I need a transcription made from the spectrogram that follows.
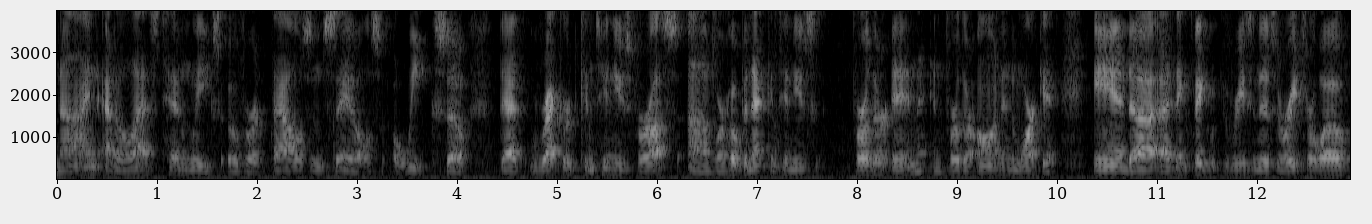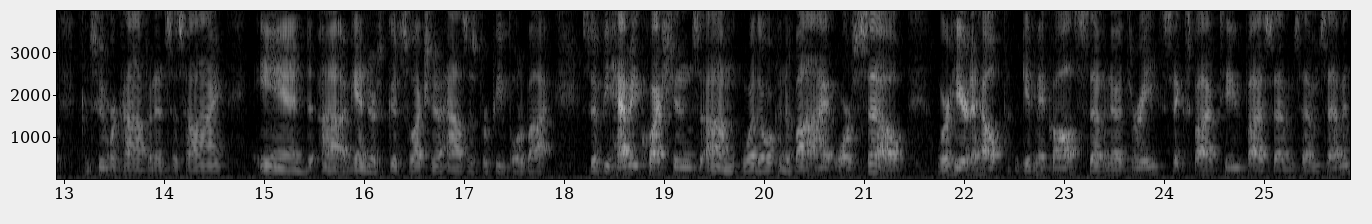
nine out of the last 10 weeks over a thousand sales a week. So that record continues for us. Uh, we're hoping that continues further in and further on in the market. And uh, I think big reason is the rates are low, consumer confidence is high, and uh, again, there's good selection of houses for people to buy. So if you have any questions, um, whether looking to buy or sell, we're here to help. Give me a call, 703-652-5777,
